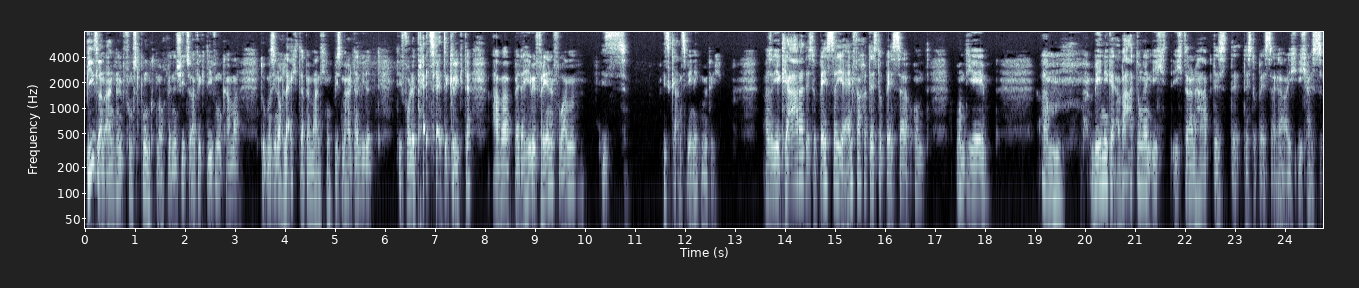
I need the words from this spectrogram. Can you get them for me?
bisschen einen Anknüpfungspunkt noch. Bei den Schizoaffektiven kann man, tut man sich noch leichter bei manchen, bis man halt dann wieder die volle Breitseite kriegt. Ja. Aber bei der hebephrenen Form ist, ist ganz wenig möglich. Also je klarer, desto besser, je einfacher, desto besser und, und je ähm, weniger Erwartungen ich, ich daran habe, desto besser. Ja, ich, ich als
